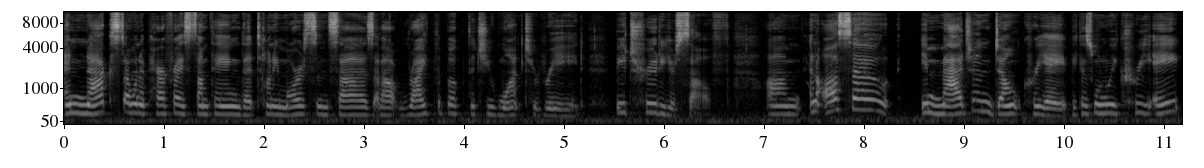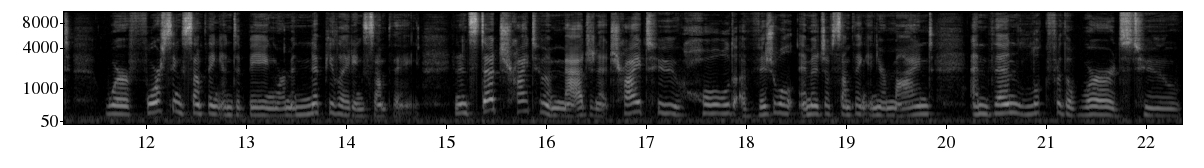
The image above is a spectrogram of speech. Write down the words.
And next, I want to paraphrase something that Toni Morrison says about write the book that you want to read. Be true to yourself. Um, and also, imagine, don't create, because when we create, we're forcing something into being, we're manipulating something. And instead, try to imagine it. Try to hold a visual image of something in your mind and then look for the words to,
